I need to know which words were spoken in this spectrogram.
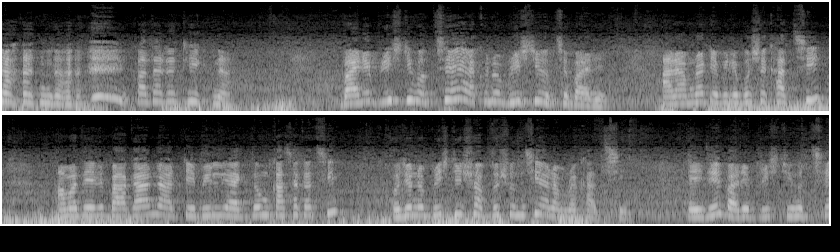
না না কথাটা ঠিক না। বাইরে বৃষ্টি হচ্ছে এখনও বৃষ্টি হচ্ছে বাইরে। আর আমরা টেবিলে বসে খাচ্ছি। আমাদের বাগান আর টেবিল একদম কাছাকাছি। ওই জন্য বৃষ্টির শব্দ শুনছি আর আমরা খাচ্ছি। এই যে বাইরে বৃষ্টি হচ্ছে।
